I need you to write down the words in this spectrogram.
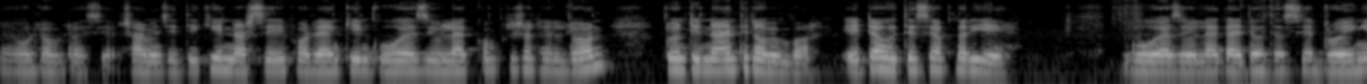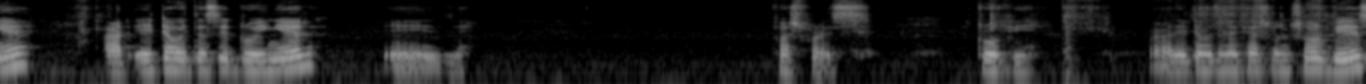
উল্টা উল্টা হয়েছে। Sharmin Siddiqui nursery for rank go as you like competition held on twenty ninth November এটা হইতেছে আপনার ইয়ে গো অ্যাজ ইউ লাইক আর এটা হইতেছে ড্রয়িংয়ে আর এটা হইতেছে ড্রয়িংয়ের এই যে ফার্স্ট প্রাইজ ট্রফি আর এটা হচ্ছে ফ্যাশন শোর বেস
